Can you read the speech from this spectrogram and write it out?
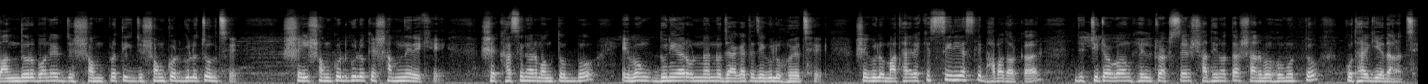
বান্দরবনের যে সাম্প্রতিক যে সংকটগুলো চলছে, সেই সংকটগুলোকে সামনে রেখে শেখ হাসিনার মন্তব্য এবং দুনিয়ার অন্যান্য জায়গাতে যেগুলো হয়েছে, সেগুলো মাথায় রেখে সিরিয়াসলি ভাবা দরকার যে চিটাগং হিল ট্রাক্সের স্বাধীনতার সার্বভৌমত্ব কোথায় গিয়ে দাঁড়াচ্ছে।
